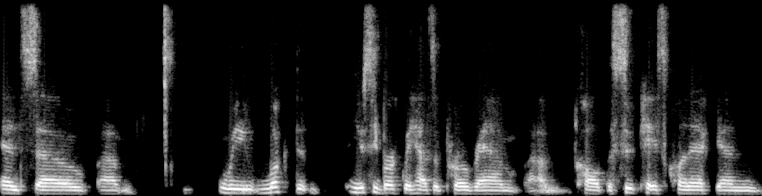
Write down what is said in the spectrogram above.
and so um, we looked at UC Berkeley has a program um, called the Suitcase Clinic and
